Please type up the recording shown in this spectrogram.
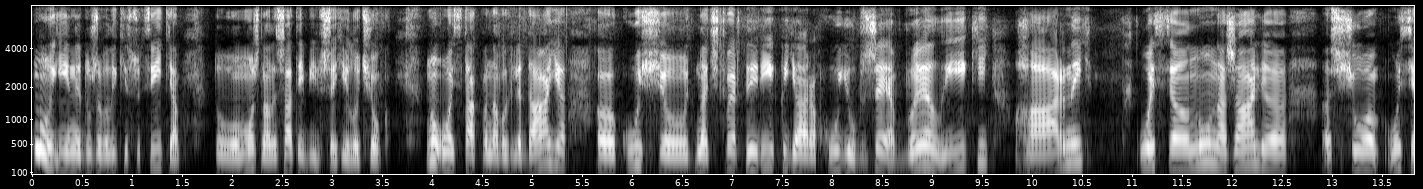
ну і не дуже великі суцвіття, то можна лишати більше гілочок. Ну ось так вона виглядає. Е, Кущ е, на четвертий рік я рахую вже великий, гарний. Ось, е, ну, на жаль, що ось,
